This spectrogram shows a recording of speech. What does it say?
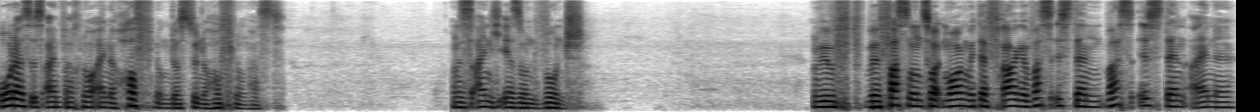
oder es ist einfach nur eine Hoffnung, dass du eine Hoffnung hast. Und es ist eigentlich eher so ein Wunsch. Und wir befassen uns heute Morgen mit der Frage, was ist denn, was ist denn eine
